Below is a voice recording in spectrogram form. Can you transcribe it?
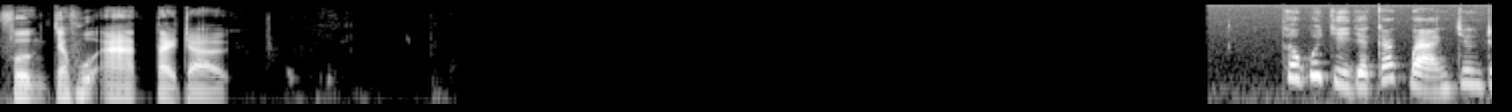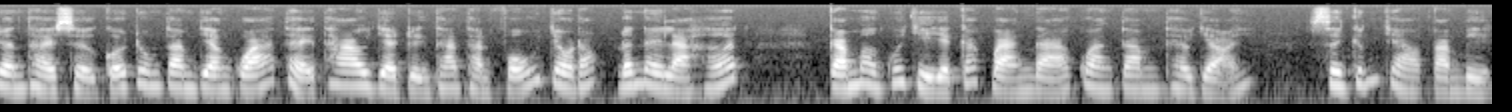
phường Châu Phú A tài trợ. Thưa quý vị và các bạn, chương trình thời sự của Trung tâm Văn hóa Thể thao và Truyền thanh thành phố Châu Đốc đến đây là hết. Cảm ơn quý vị và các bạn đã quan tâm theo dõi. Xin kính chào tạm biệt.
